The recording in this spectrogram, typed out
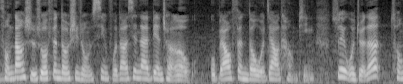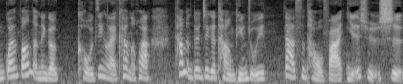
从当时说奋斗是一种幸福，到现在变成了我不要奋斗，我就要躺平。所以，我觉得从官方的那个口径来看的话，他们对这个躺平主义大肆讨伐，也许是。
